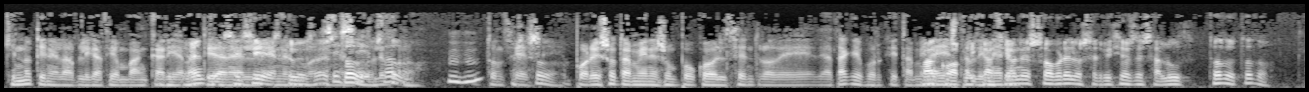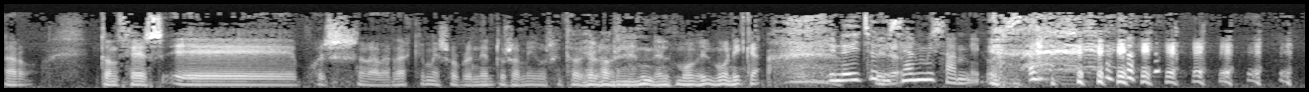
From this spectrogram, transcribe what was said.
¿Quién no tiene la aplicación bancaria metida en el, es todo, Entonces, por eso también es un poco el centro de, ataque, porque también hay aplicaciones sobre los servicios de salud, todo, todo. Claro. Entonces, eh, pues la verdad es que me sorprenden tus amigos que todavía lo abren en el móvil, Mónica. Yo no he dicho que sean mis amigos.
